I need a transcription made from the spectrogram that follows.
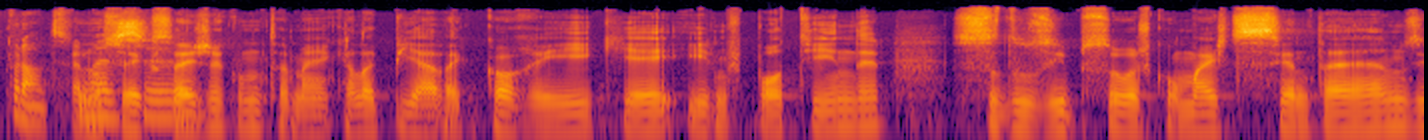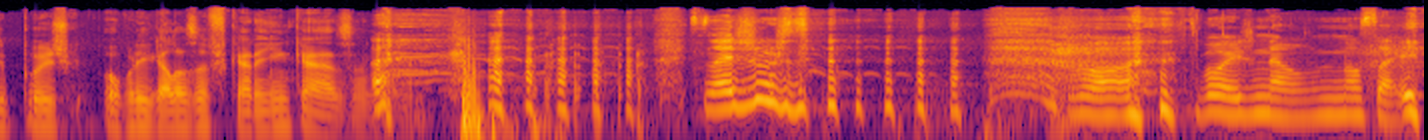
Pronto. A não mas... ser que eh, seja como também aquela piada que corre aí, que é irmos para o Tinder, seduzir pessoas com mais de 60 anos e depois obrigá-las a ficarem em casa. Não é? Isso não é justo. Bom, depois não, não sei.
